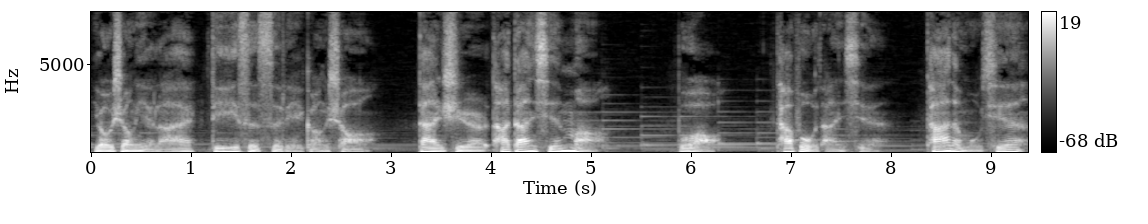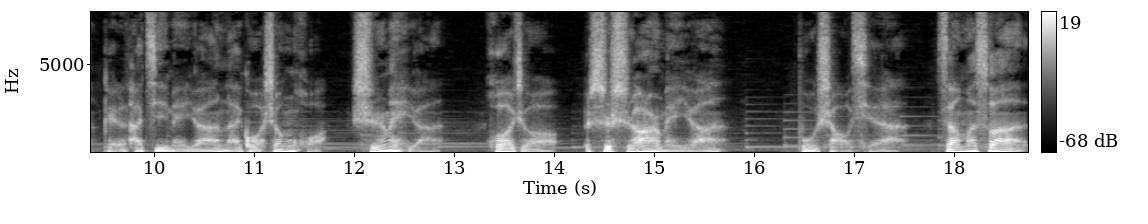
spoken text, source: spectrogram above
有生以来第一次自力更生。但是他担心吗？不，他不担心。他的母亲给了他几美元来过生活，十美元，或者是十二美元，不少钱，怎么算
